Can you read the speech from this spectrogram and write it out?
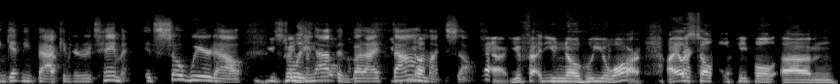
and get me back in entertainment. It's so weird how stories you happen, but I found you know, myself. Yeah, you you know who you are. I always right. tell people, um,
